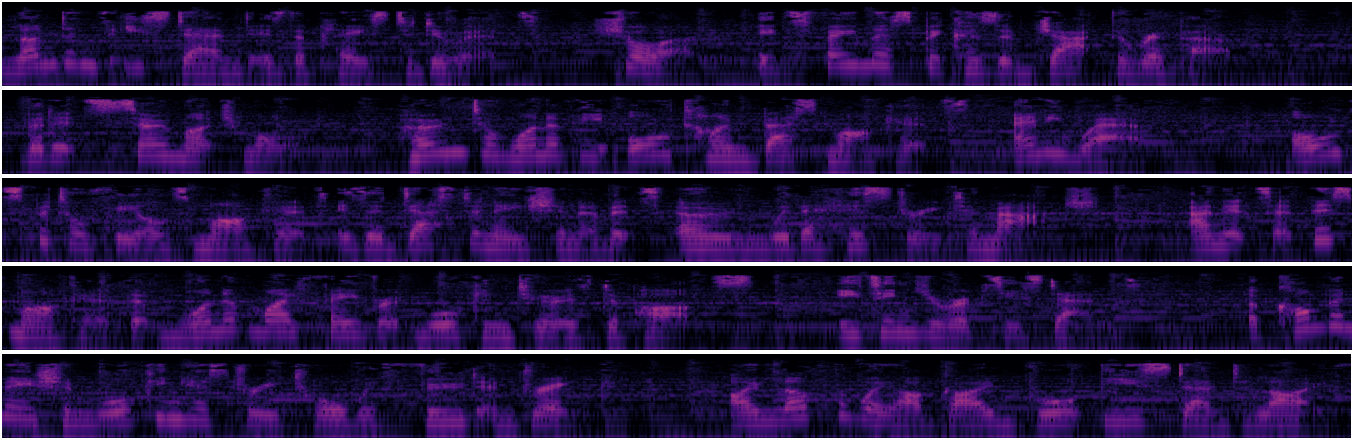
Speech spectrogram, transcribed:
London's East End is the place to do it. Sure, it's famous because of Jack the Ripper, but it's so much more home to one of the all-time best markets anywhere. Old Spitalfields Market is a destination of its own with a history to match. And it's at this market that one of my favorite walking tours departs, Eating Europe's East End. A combination walking history tour with food and drink. I love the way our guide brought the East End to life,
